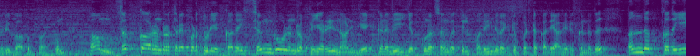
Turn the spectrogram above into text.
விரிவாக பார்ப்போம். ஆம் சர்க்கார் என்ற திரைப்படத்துடைய கதை செங்கோல் என்ற பெயரில் நான் ஏற்கனவே இயக்குனர் சங்கத்தில் பதிந்து வைக்கப்பட்ட கதையாக இருக்கின்றது. அந்த கதையை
